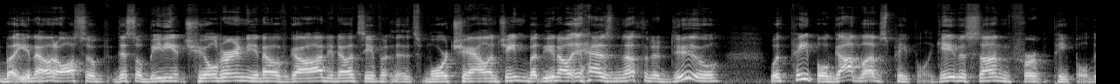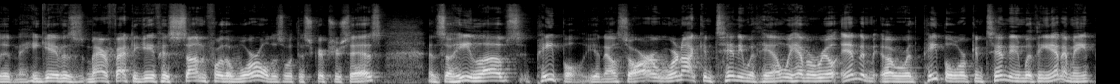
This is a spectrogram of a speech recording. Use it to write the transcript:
but you know, and also disobedient children, you know, of God, you know, it's even it's more challenging. But you know, it has nothing to do with people. God loves people. He gave his son for people, didn't he? He gave his matter of fact, he gave his son for the world, is what the scripture says. And so he loves people, you know. So our, we're not contending with him. We have a real enemy uh, with people, we're contending with the enemy.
